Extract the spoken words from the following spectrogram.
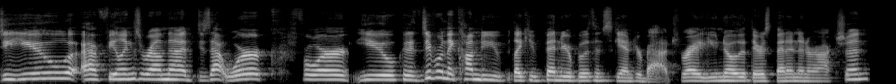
Do you have feelings around that? Does that work for you? Because it's different when they come to you, like you've been to your booth and scanned your badge, right? You know that there's been an interaction,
